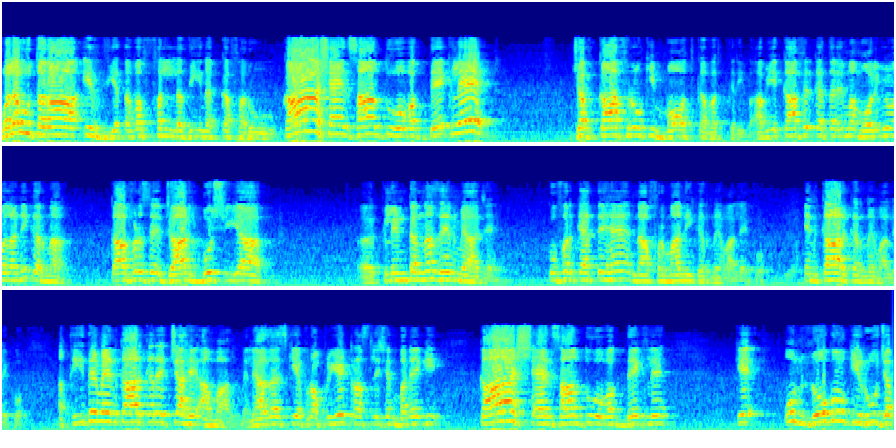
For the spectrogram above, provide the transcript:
ولو ترا اذ يتوفى الذين كفروا۔ کاش ہے انسان تو وہ وقت دیکھ لے جب کافروں کی موت کا وقت قریب۔ اب یہ کافر کا ترجمہ مولوی والا نہیں کرنا۔ کافر سے جارج بش یا کلنٹن نہ ذہن میں آ جائے۔ کفر کہتے ہیں نافرمانی کرنے والے کو، انکار کرنے والے کو۔ عقیدے میں انکار کرے چاہے امال میں۔ لہذا اس کی اپروپریٹ ٹرانسلیشن بنے گی۔ کاش انسان تو وہ وقت دیکھ لے کہ ان لوگوں کی روح جب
